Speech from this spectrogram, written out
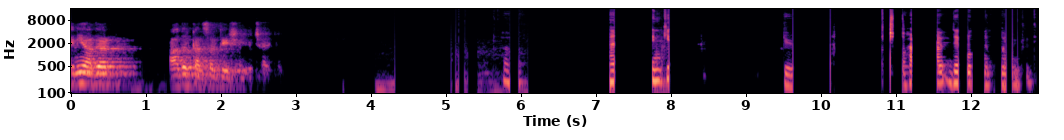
any other other consultation which I do. They book an appointment with you.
